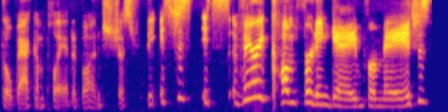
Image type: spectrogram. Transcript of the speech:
go back and play it a bunch. Just it's just it's a very comforting game for me. It's just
